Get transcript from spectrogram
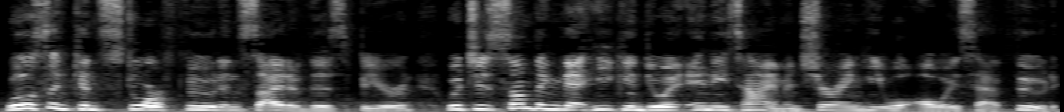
Wilson can store food inside of this beard, which is something that he can do at any time, ensuring he will always have food.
